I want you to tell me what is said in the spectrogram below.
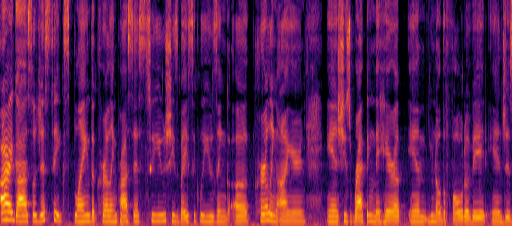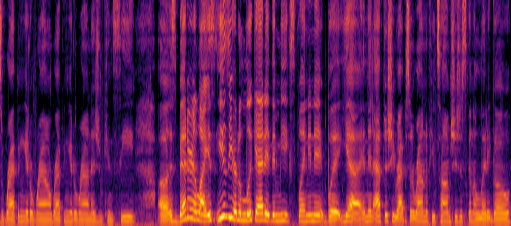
all right guys so just to explain the curling process to you she's basically using a curling iron and she's wrapping the hair up in you know the fold of it and just wrapping it around wrapping it around as you can see. Uh it's better like it's easier to look at it than me explaining it but yeah and then after she wraps it around a few times she's just gonna let it go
